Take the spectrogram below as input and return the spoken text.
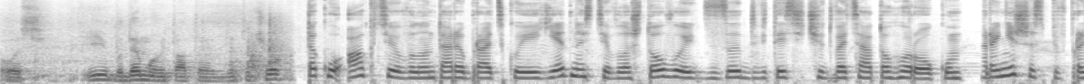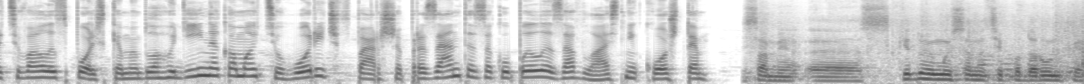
Ось, і будемо вітати діточок. Таку акцію волонтери братської єдності влаштовують з 2020 року. Раніше співпрацювали з польськими благодійниками. Цьогоріч вперше презенти закупили за власні кошти. Самі е, скидуємося на ці подарунки,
